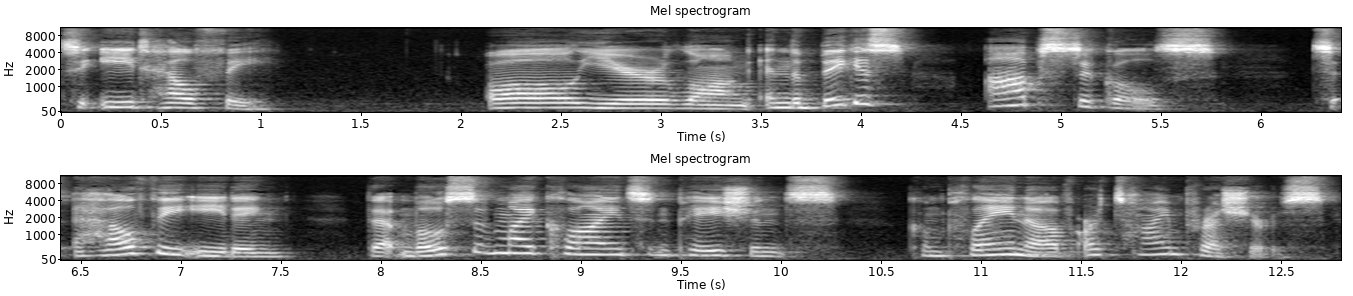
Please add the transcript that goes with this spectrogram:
to eat healthy all year long. And the biggest obstacles to healthy eating that most of my clients and patients complain of are time pressures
